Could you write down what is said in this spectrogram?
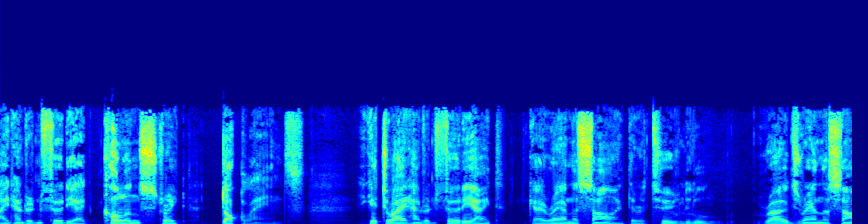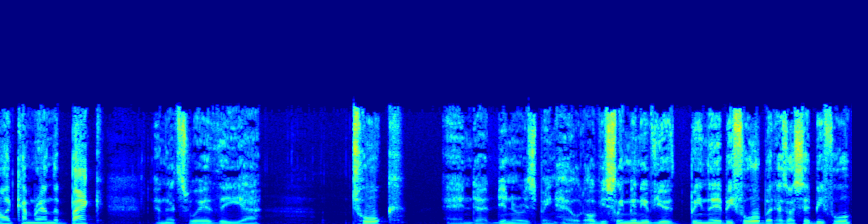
838 Collins Street, Docklands. You get to 838, go round the side. There are two little roads round the side. Come round the back, and that's where the uh, talk and uh, dinner has been held. Obviously, many of you have been there before, but as I said before,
